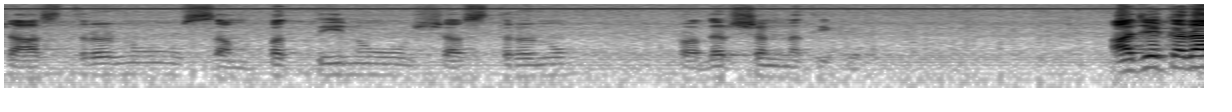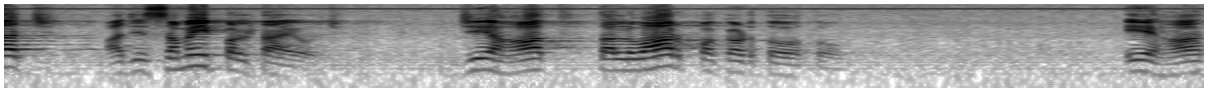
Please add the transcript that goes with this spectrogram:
શાસ્ત્રનું, સંપત્તિનું, શસ્ત્રનું પ્રદર્શન નથી કર્યું. આજે કદાચ આજે સમય પલટાયો છે. જે હાથ તલવાર પકડતો હતો, એ હાથ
